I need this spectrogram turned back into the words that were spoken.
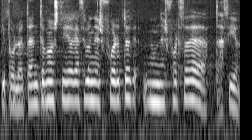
y por lo tanto hemos tenido que hacer un esfuerzo, de adaptación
